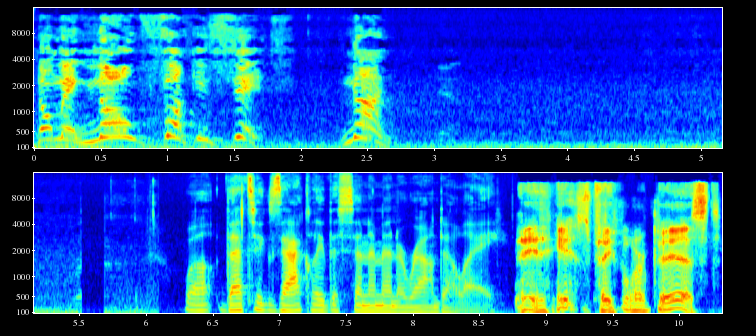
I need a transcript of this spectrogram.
Don't make no fucking sense. None. Well, that's exactly the sentiment around LA. It is. People are pissed.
